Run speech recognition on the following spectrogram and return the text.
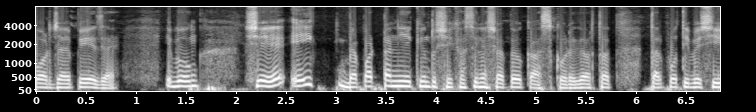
পর্যায়ে পেয়ে যায়। এবং সে এই ব্যাপারটা নিয়ে কিন্তু শেখ হাসিনার সাথেও কাজ করে। অর্থাৎ তার প্রতিবেশী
